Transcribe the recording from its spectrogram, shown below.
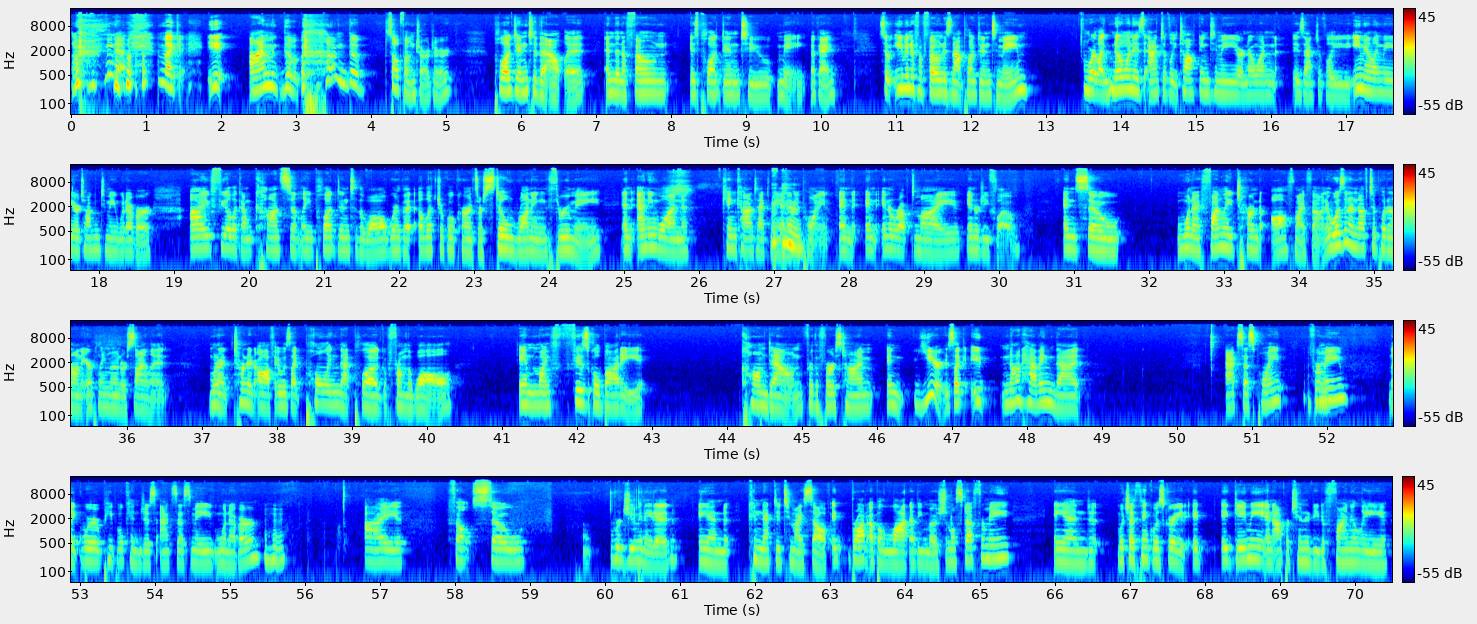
like it I'm the I'm the cell phone charger plugged into the outlet and then a phone is plugged into me, okay? So even if a phone is not plugged into me, where like no one is actively talking to me or no one is actively emailing me or talking to me whatever, I feel like I'm constantly plugged into the wall where the electrical currents are still running through me and anyone can contact me at any point and and interrupt my energy flow. And so when I finally turned off my phone, it wasn't enough to put it on airplane mode or silent. When I turned it off, it was like pulling that plug from the wall and my physical body calmed down for the first time in years. Like it not having that access point for mm-hmm. me like where people can just access me whenever, mm-hmm. I felt so rejuvenated and connected to myself. It brought up a lot of emotional stuff for me and which I think was great. It it gave me an opportunity to finally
